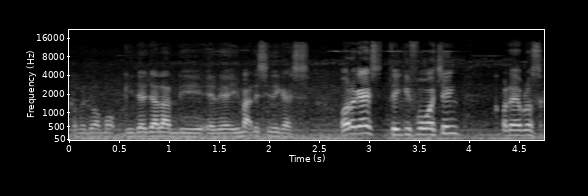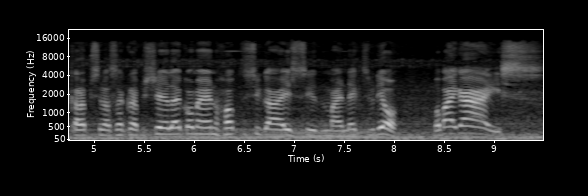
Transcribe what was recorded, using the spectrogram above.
Kami dua mau pergi jalan di area Imat di sini guys. Alright guys, thank you for watching. Kepada yang belum subscribe, sila subscribe, share, like, comment. Hope to see you guys in my next video. Bye bye guys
